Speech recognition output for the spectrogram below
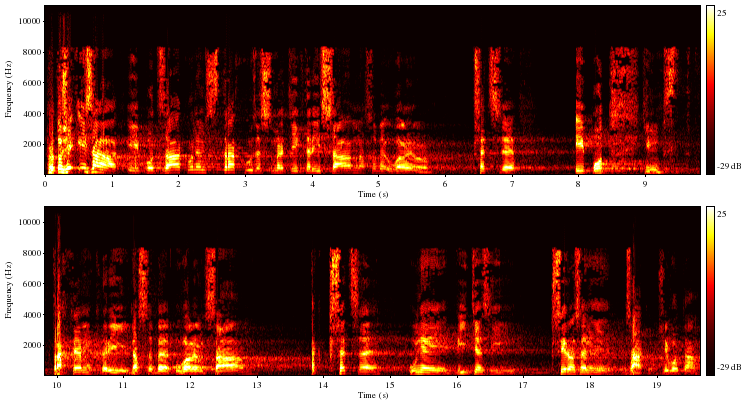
Protože Izák i pod zákonem strachu ze smrti, který sám na sebe uvalil, přece i pod tím strachem, který na sebe uvalil sám, tak přece u něj vítězí přirozený zákon života,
